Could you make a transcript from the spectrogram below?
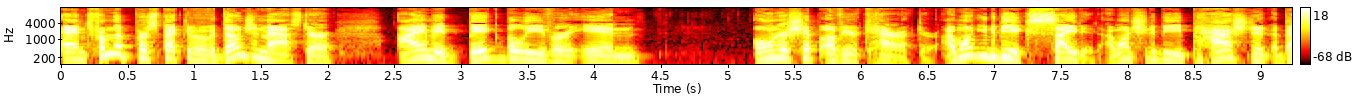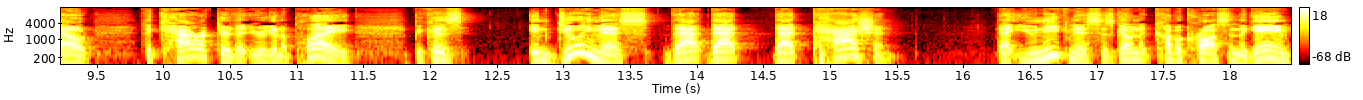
And from the perspective of a dungeon master, I am a big believer in ownership of your character. I want you to be excited. I want you to be passionate about the character that you're going to play because in doing this, that that that passion, that uniqueness is going to come across in the game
